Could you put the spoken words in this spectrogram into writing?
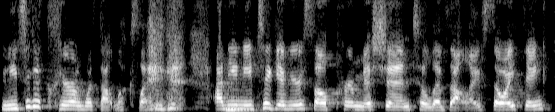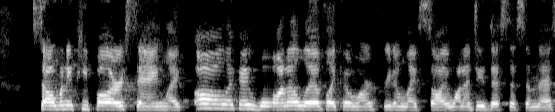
you need to get clear on what that looks like and you need mm. to give yourself permission to live that life. So I think so many people are saying like oh like i want to live like a more freedom lifestyle. I want to do this this and this.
